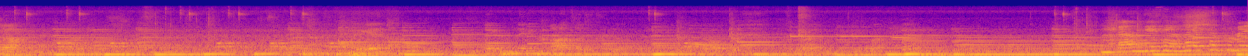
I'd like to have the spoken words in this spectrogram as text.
좋아. 라운드에 사용할 상품을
